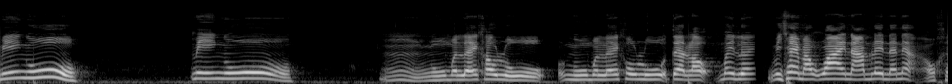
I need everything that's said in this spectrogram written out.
มีงู มีงู อืมงูมันเลยเข้ารูงูมันเลยเข้ารูแต่เราไม่เลย ไม่ใช่มาว่ายน้ำเล่นนะเนี่ย โอเค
